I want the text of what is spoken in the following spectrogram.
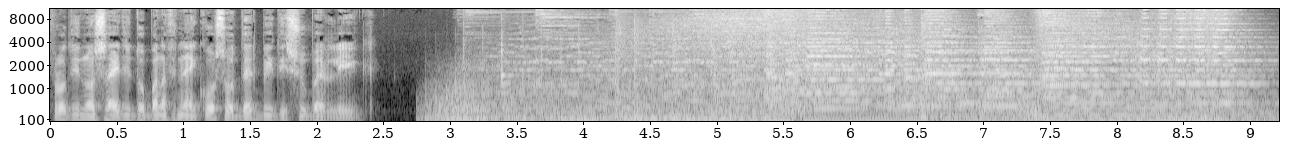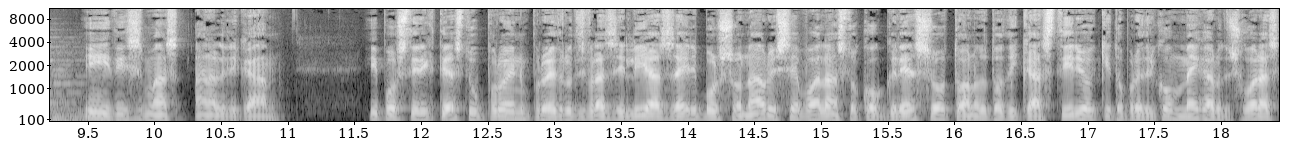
πρότινο site το Παναθηναϊκό στο ντέρμπι της Super League. Οι ειδήσει μας αναλυτικά. Οι υποστηρικτέ του πρώην Προέδρου της Βραζιλίας, Ζαήρ Μπολσονάρου, εισέβαλαν στο Κογκρέσο, το Ανώτατο Δικαστήριο και το Προεδρικό Μέγαρο της χώρας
